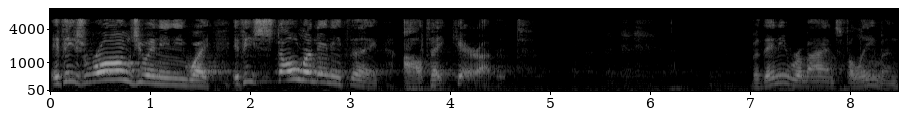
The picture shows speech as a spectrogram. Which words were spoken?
If he's wronged you in any way, if he's stolen anything, I'll take care of it. But then he reminds Philemon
